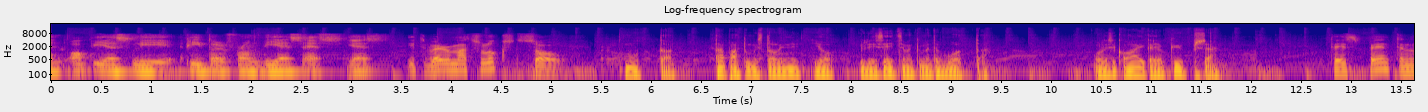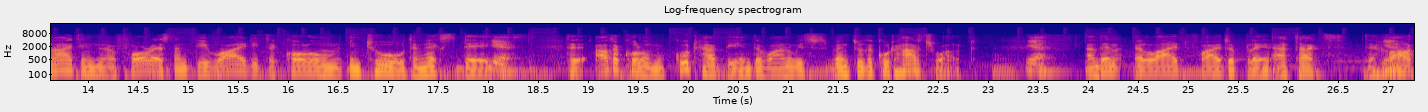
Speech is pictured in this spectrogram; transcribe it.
and obviously people from the SS, yes? It very much looks so. Mutta tapahtumista oli nyt jo yli 70 vuotta. Olisiko aika jo kypsä? They spent the night in the forest and divided the column in two the next day. Yes. The other column could have been the one which went to the Good Hartswald. Yeah. And then a light fighter plane attacked the Yeah.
